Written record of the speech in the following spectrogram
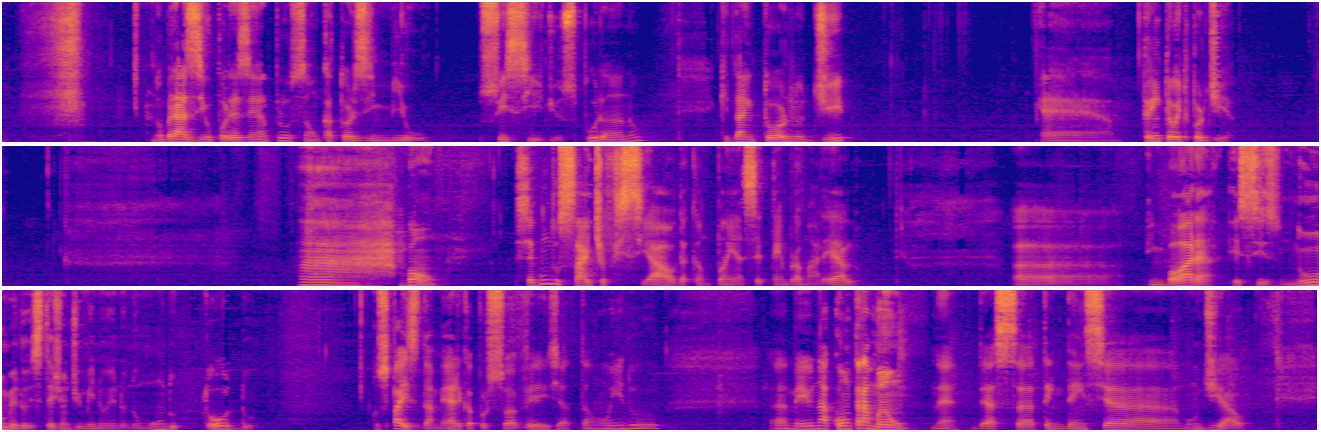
No Brasil, por exemplo, são 14 mil suicídios por ano, que dá em torno de é, 38 por dia. Ah, bom, segundo o site oficial da campanha Setembro Amarelo, ah, embora esses números estejam diminuindo no mundo todo, os países da América, por sua vez, já estão indo meio na contramão né, dessa tendência mundial.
